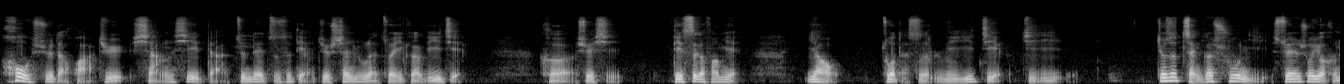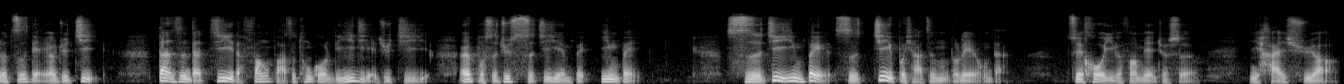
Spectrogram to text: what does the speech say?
后续的话去详细的针对知识点去深入的做一个理解和学习。第四个方面要做的是理解记忆，就是整个书你虽然说有很多知识点要去记。但是的记忆的方法是通过理解去记忆，而不是去死记硬背。硬背，死记硬背是记不下这么多内容的。最后一个方面就是，你还需要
